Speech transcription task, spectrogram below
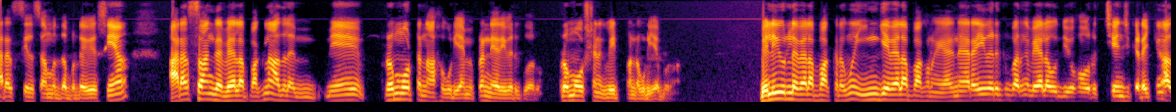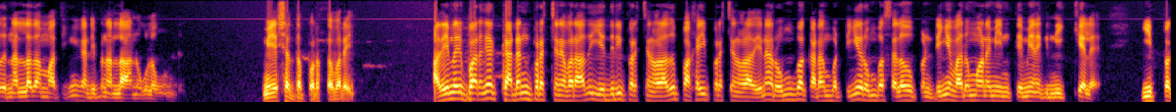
அரசியல் சம்பந்தப்பட்ட விஷயம் அரசாங்க வேலை பார்க்கலாம். அதுல மே ப்ரொமோஷன் ஆகக்கூடிய அமைப்பு நிறைய பேருக்கு வரும். ப்ரொமோஷனுக்கு வெயிட் பண்ணக்கூடிய அமைப்பு. வெளியூர்ல வேலை பார்க்குறவங்க இங்க வேலை பார்க்குறவங்க நிறைய பேருக்கு பாருங்க வேலை உத்தியோகம் ஒரு சேஞ்ச் கிடைக்கும். அது நல்லதா மாத்திக்கும் கண்டிப்பா நல்ல அனுகூலம் உண்டு. மேஷத்தை பொறுத்தவரை. அதே மாதிரி பாருங்க கடன் பிரச்சனை வராது எதிரி பிரச்சனை வராது பகை பிரச்சனை வராது. ஏன்னா ரொம்ப கடன் பட்டீங்க ரொம்ப செலவு பண்ணிட்டீங்க வருமானமே இன்கமே எனக்கு நிக்கல. இப்ப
